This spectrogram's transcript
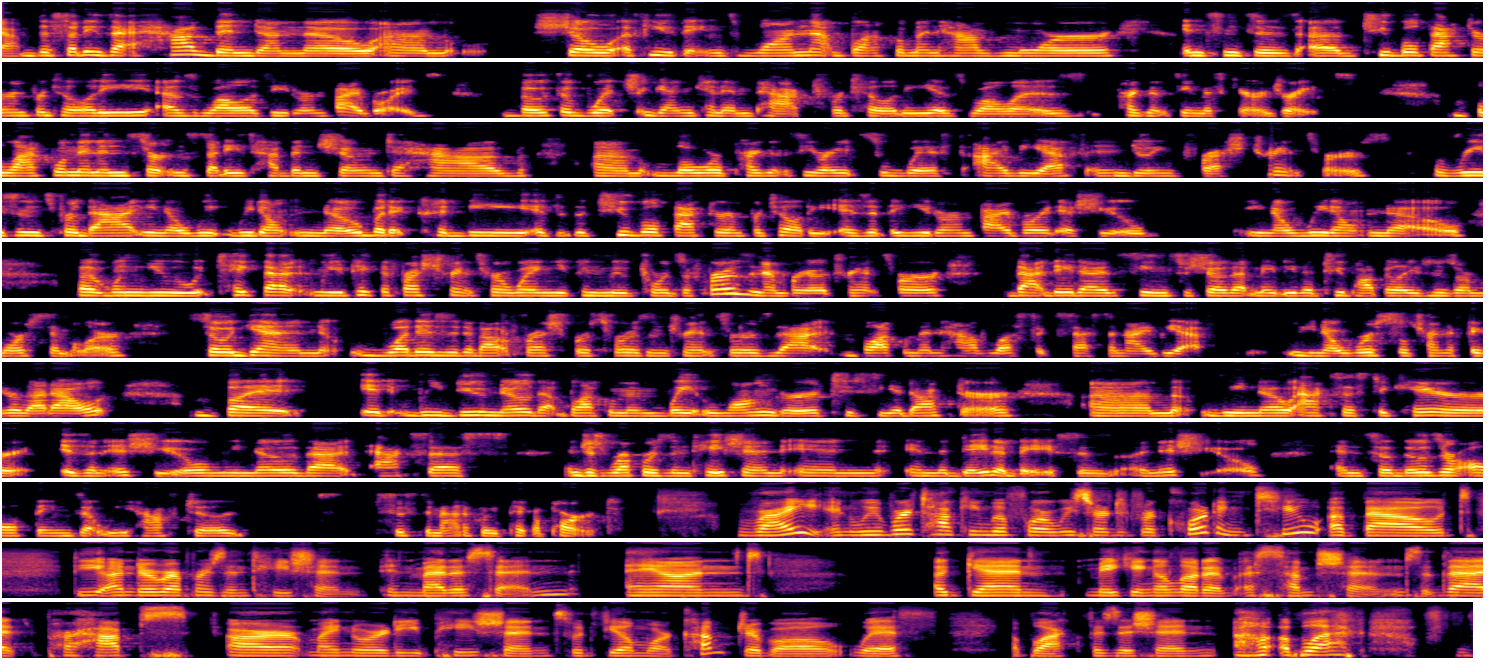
Yeah. The studies that have been done, though, um, show a few things. One, that Black women have more instances of tubal factor infertility as well as uterine fibroids, both of which, again, can impact fertility as well as pregnancy miscarriage rates. Black women in certain studies have been shown to have um, lower pregnancy rates with IVF and doing fresh transfers. Reasons for that, you know, we, we don't know, but it could be is it the tubal factor infertility? Is it the uterine fibroid issue? You know, we don't know. But when you take that, when you take the fresh transfer away and you can move towards a frozen embryo transfer, that data seems to show that maybe the two populations are more similar. So again, what is it about fresh versus frozen transfers that Black women have less success in IVF? You know, we're still trying to figure that out, but it, we do know that black women wait longer to see a doctor um, we know access to care is an issue and we know that access and just representation in in the database is an issue and so those are all things that we have to systematically pick apart. Right. And we were talking before we started recording too about the underrepresentation in medicine and again making a lot of assumptions that perhaps our minority patients would feel more comfortable with a black physician a black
